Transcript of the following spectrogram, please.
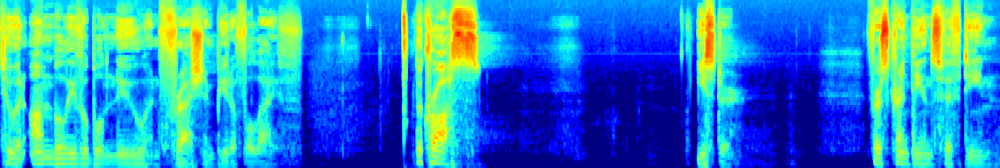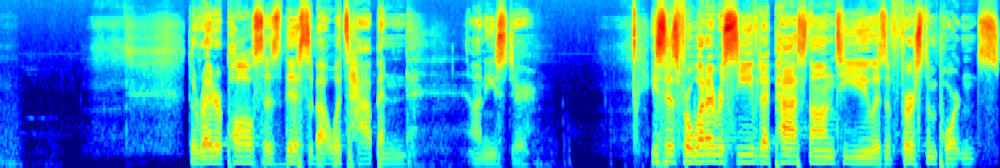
to an unbelievable new and fresh and beautiful life. The cross, Easter, 1 Corinthians 15. The writer Paul says this about what's happened on Easter. He says, For what I received, I passed on to you as of first importance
